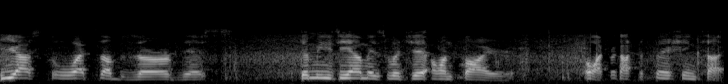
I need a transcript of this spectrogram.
Yes, let's observe this. The museum is legit on fire. Oh, I forgot the finishing touch.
